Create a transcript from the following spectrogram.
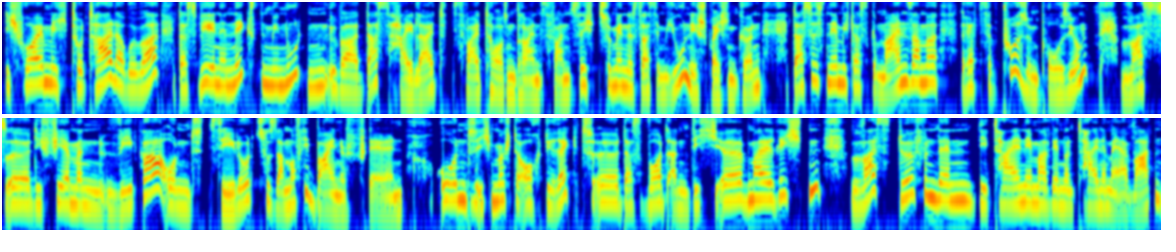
Ich freue mich total darüber, dass wir in den nächsten Minuten über das Highlight 2023, zumindest das im Juni, sprechen können. Das ist nämlich das gemeinsame Rezeptursymposium, was äh, die Firmen WEPA und Celo zusammen auf die Beine stellen. Und ich möchte auch direkt äh, das Wort an dich äh, mal richten. Was dürfen denn die Teilnehmerinnen und Teilnehmer erwarten?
